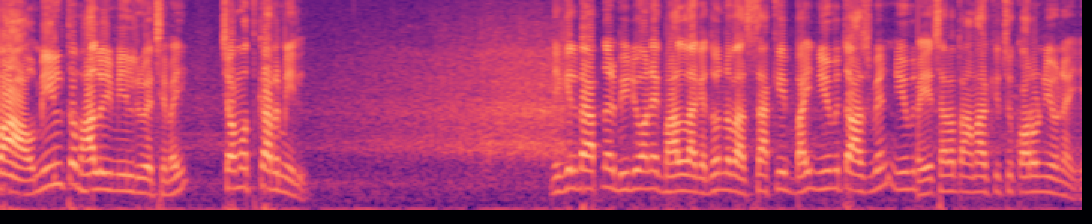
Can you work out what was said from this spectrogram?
ওয়াও, মিল তো ভালোই মিল রয়েছে ভাই, চমৎকার মিল। নিখিল ভাই, আপনার ভিডিও অনেক ভালো লাগে, ধন্যবাদ। সাকিব ভাই, নিয়মিত আসবেন, নিয়মিত এছাড়া তো আমার কিছু করণীয় নাই।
